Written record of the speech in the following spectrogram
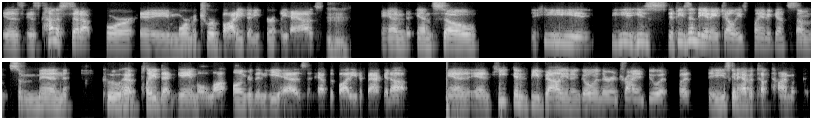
is is kind of set up for a more mature body than he currently has, hmm and and so he he he's if he's in the NHL, he's playing against some some men who have played that game a lot longer than he has and have the body to back it up. And and he can be valiant and go in there and try and do it, but he's going to have a tough time of it.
